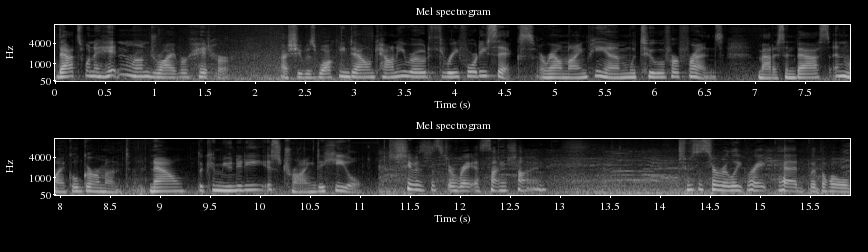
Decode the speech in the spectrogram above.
That's when a hit and run driver hit her as she was walking down County Road 346 around 9 p.m. with two of her friends, Madison Bass and Michael Gurmund. Now, the community is trying to heal. She was just a ray of sunshine. She was just a really great kid with the whole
